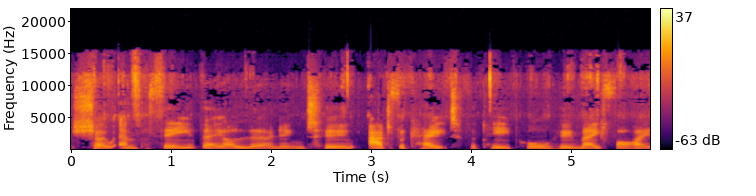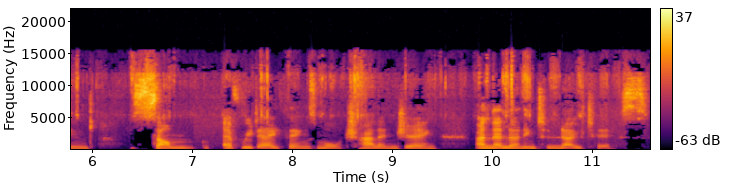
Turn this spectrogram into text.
show empathy. They are learning to advocate for people who may find some everyday things more challenging. And they're learning to notice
